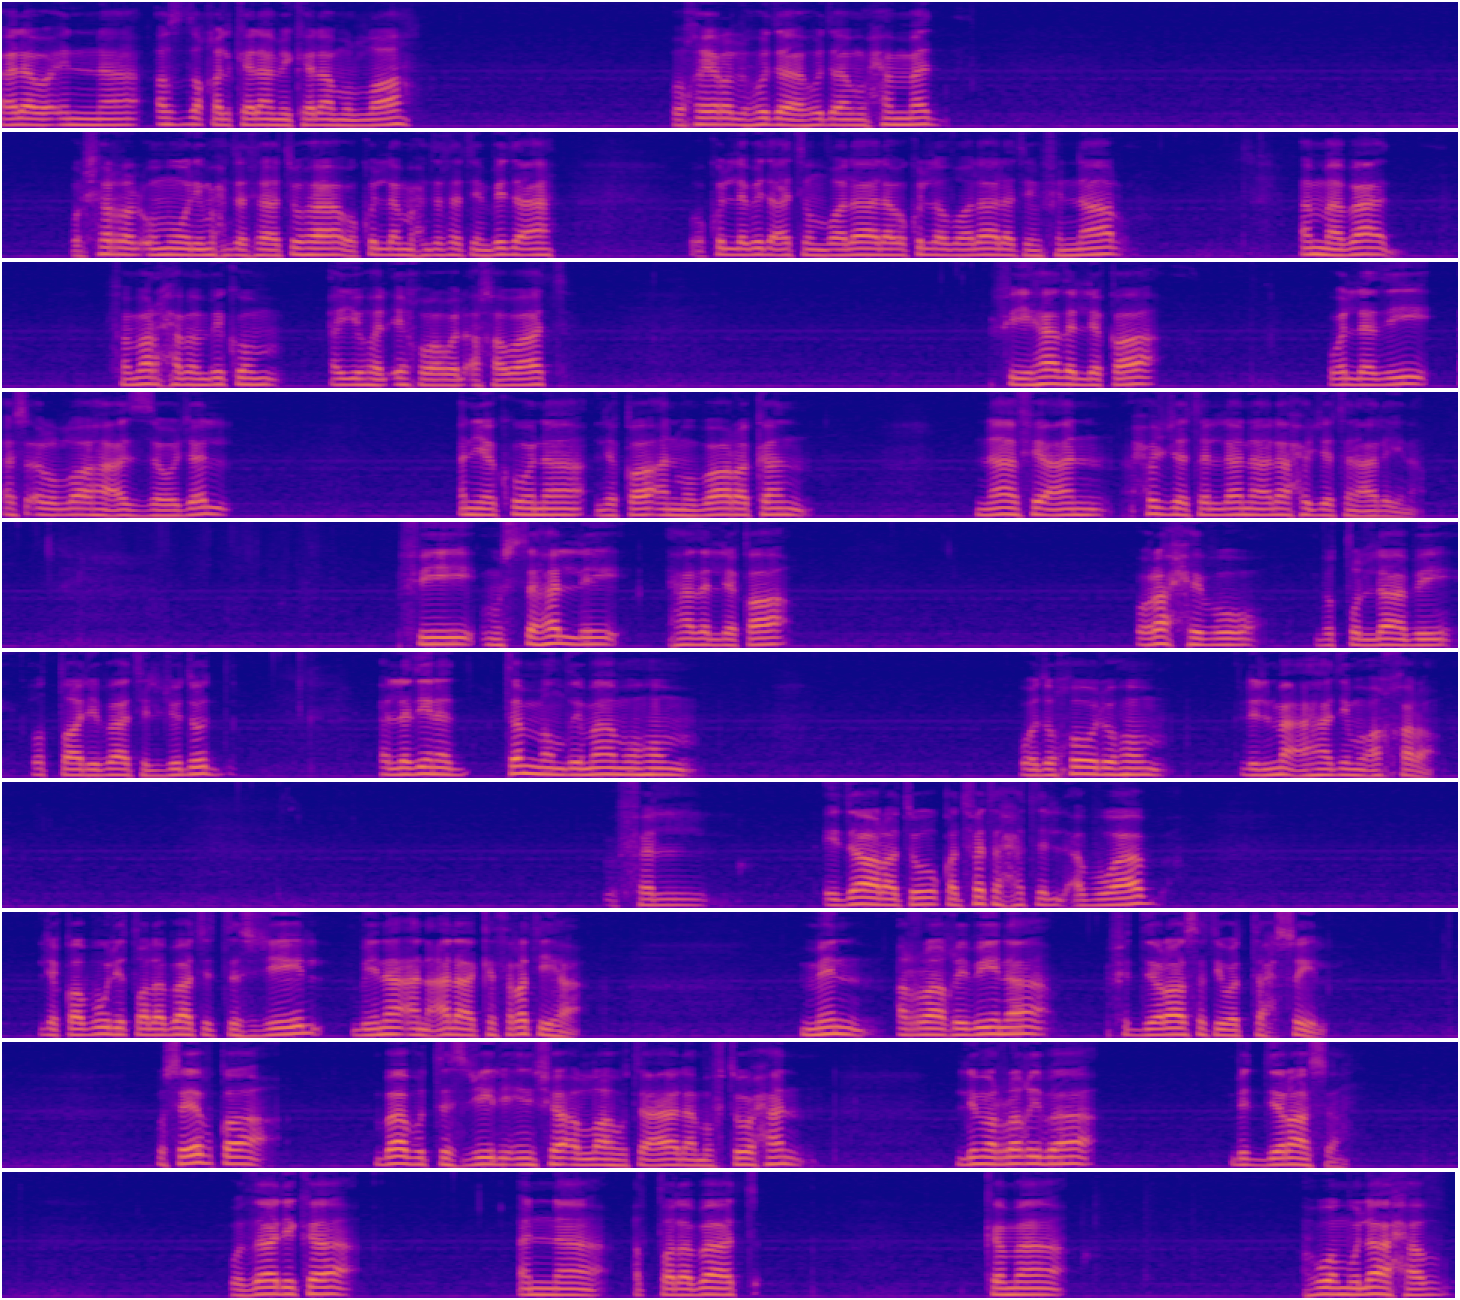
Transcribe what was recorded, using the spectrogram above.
ألا وإن أصدق الكلام كلام الله وخير الهدى هدى محمد وشر الأمور محدثاتها وكل محدثة بدعة وكل بدعة ضلالة وكل ضلالة في النار. أما بعد فمرحبا بكم أيها الإخوة والأخوات في هذا اللقاء والذي أسأل الله عز وجل أن يكون لقاء مباركا نافعا حجة لنا لا حجة علينا. في مستهل هذا اللقاء أرحب بالطلاب والطالبات الجدد الذين تم انضمامهم ودخولهم للمعهد مؤخرا. فالإدارة قد فتحت الأبواب لقبول طلبات التسجيل بناء على كثرتها من الراغبين في الدراسة والتحصيل. وسيبقى باب التسجيل إن شاء الله تعالى مفتوحا لمن رغب بالدراسة. وذلك أن الطلبات كما هو ملاحظ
